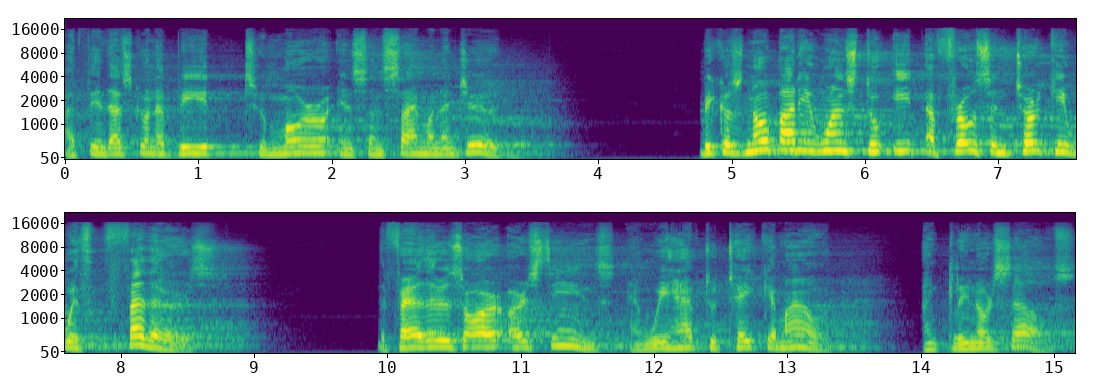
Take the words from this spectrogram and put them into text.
I think that's going to be tomorrow in St. Simon and Jude. Because nobody wants to eat a frozen turkey with feathers. The feathers are our sins, and we have to take them out and clean ourselves.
